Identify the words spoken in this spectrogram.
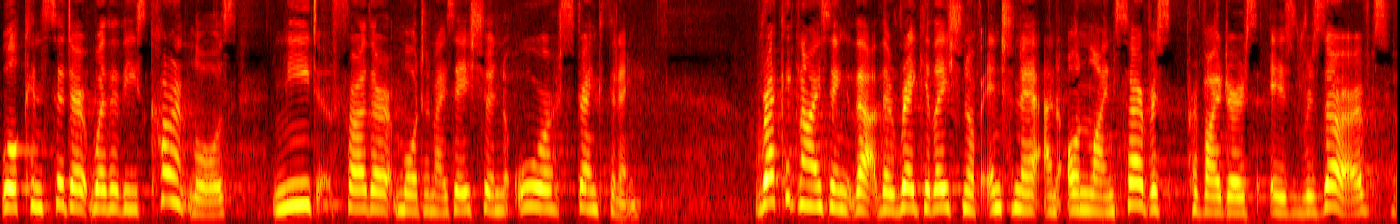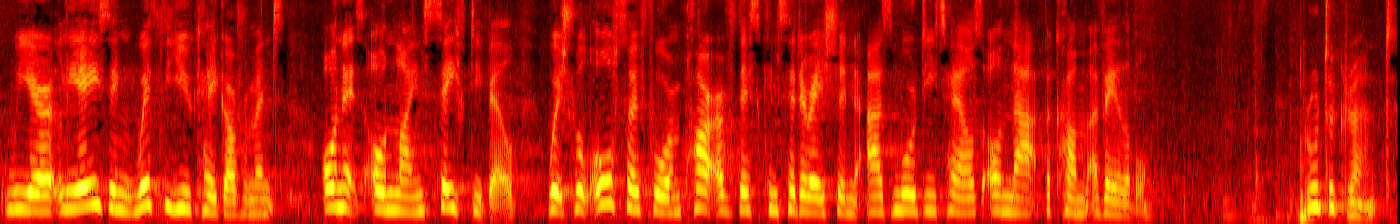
will consider whether these current laws need further modernisation or strengthening. Recognising that the regulation of internet and online service providers is reserved, we are liaising with the UK Government on its online safety bill, which will also form part of this consideration as more details on that become available. Rhoda Grant.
